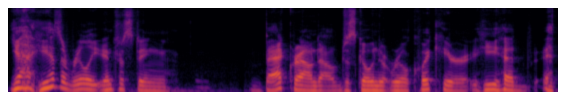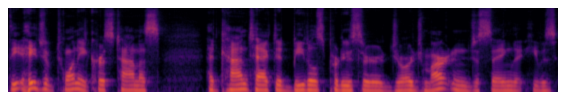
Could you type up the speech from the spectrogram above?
Yeah, he has a really interesting background. I'll just go into it real quick here. He had, at the age of 20, Chris Thomas had contacted Beatles producer George Martin, just saying that he was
